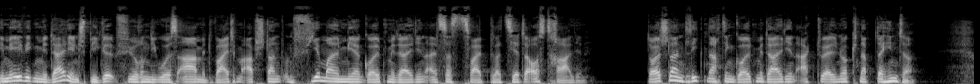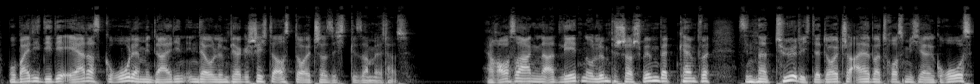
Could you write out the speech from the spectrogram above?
Im ewigen Medaillenspiegel führen die USA mit weitem Abstand und viermal mehr Goldmedaillen als das zweitplatzierte Australien. Deutschland liegt nach den Goldmedaillen aktuell nur knapp dahinter. Wobei die DDR das Gros der Medaillen in der Olympiageschichte aus deutscher Sicht gesammelt hat. Herausragende Athleten olympischer Schwimmwettkämpfe sind natürlich der deutsche Albatros Michael Groß,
